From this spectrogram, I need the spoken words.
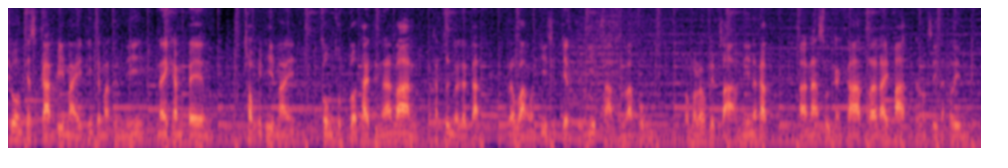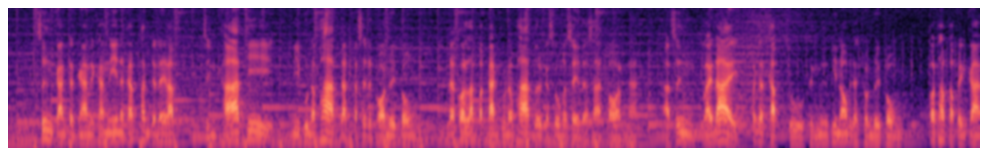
ช่วงเทศกาลปีใหม่ที่จะมาถึงนี้ ในแคมเปญช็อปวิธีใหม่ ส่งสุขทั่วไทยถึงหน้าบ้านนะครับซึ่งเราจะจัดระหว่างวันที่ 17 ถึง 23 ธันวาคม 2563 นี้นะครับ ณศูนย์การค้าพาราไดพาร์คถนนศรีนครินทร์ซึ่งการจัดงานในครั้งนี้นะครับ ท่านจะได้รับสินค้าที่มีคุณภาพจากเกษตรกรโดยตรง แล้วก็รับประกันคุณภาพโดยกระทรวงเกษตรและสหกรณ์นะซึ่งรายได้ก็จะกลับสู่ถึงมือพี่น้องประชาชนโดยตรง ก็เท่ากับเป็นการ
